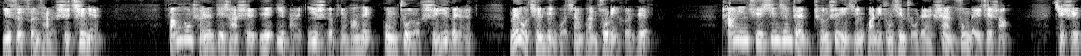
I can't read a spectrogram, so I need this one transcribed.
疑似存在了十七年。房东承认，地下室约一百一十个平方内共住有十一个人，没有签订过相关租赁合约。长宁区新京镇城市运行管理中心主任单松雷介绍，其实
